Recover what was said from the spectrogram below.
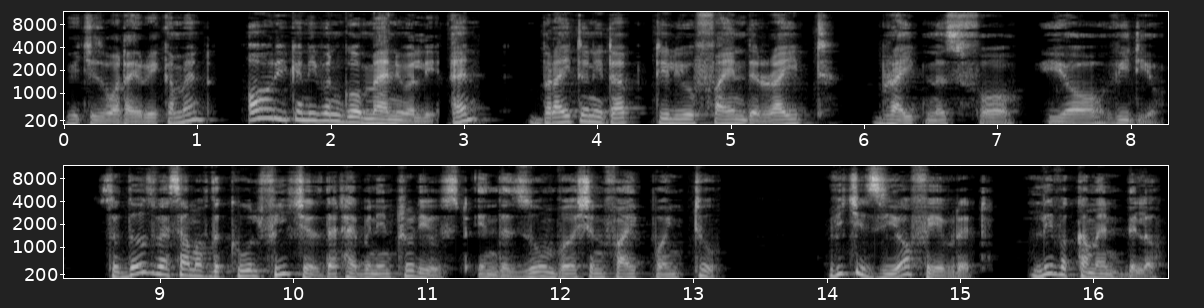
which is what I recommend, or you can even go manually and brighten it up till you find the right brightness for your video. So those were some of the cool features that have been introduced in the Zoom version 5.2. Which is your favorite? Leave a comment below.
